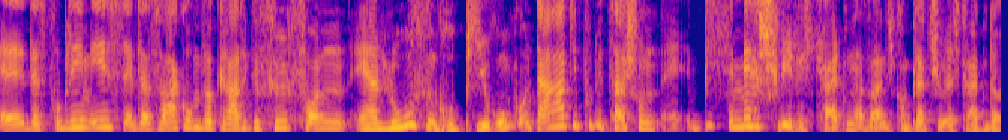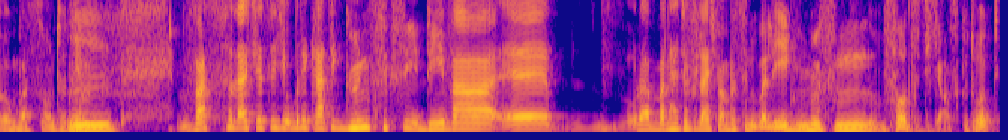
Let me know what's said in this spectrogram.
Äh, das Problem ist, das Vakuum wird gerade gefüllt von eher losen Gruppierungen und da hat die Polizei schon äh, ein bisschen mehr Schwierigkeiten, also eigentlich komplett Schwierigkeiten, da irgendwas zu unternehmen. Mhm. Was vielleicht jetzt nicht unbedingt gerade die günstigste Idee war, äh, oder man hätte vielleicht mal ein bisschen überlegen müssen, vorsichtig ausgedrückt.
